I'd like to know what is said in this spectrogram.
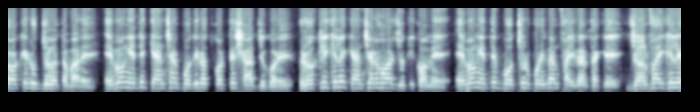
ত্বকের উজ্জ্বলতা বাড়ে এবং এটি ক্যান্সার প্রতিরোধ করতে সাহায্য করে। রোকলি খেলে ক্যান্সার হওয়ার ঝুঁকি কমে এবং এতে প্রচুর পরিমাণ ফাইবার থাকে। জলফাই খেলে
